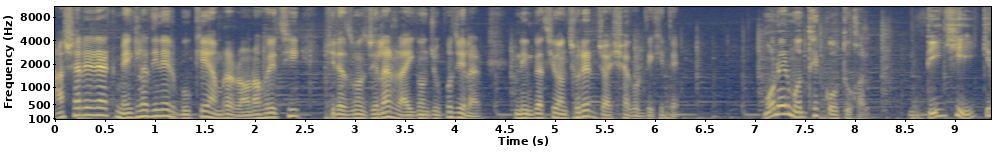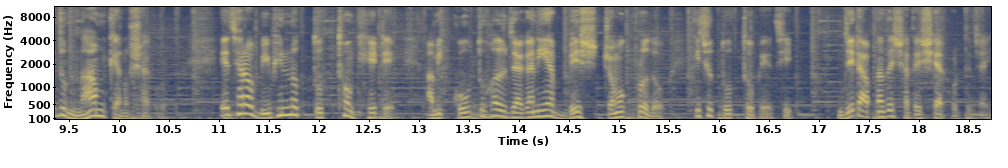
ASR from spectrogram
আষাঢ়ের এক মেঘলা দিনের বুকে আমরা রওনা হয়েছি সিরাজগঞ্জ জেলার রায়গঞ্জ উপজেলার নিমগাছি অঞ্চলের জয়সাগর দিঘিতে। মনের মধ্যে কৌতূহল, দিঘি কিন্তু নাম কেন সাগর? এছাড়াও বিভিন্ন তথ্য ঘেটে আমি কৌতূহল জাগা নিয়ে বেশ চমকপ্রদ কিছু তথ্য পেয়েছি, যেটা আপনাদের সাথে শেয়ার করতে চাই।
